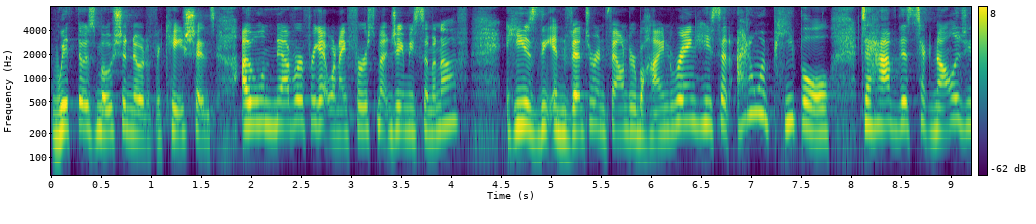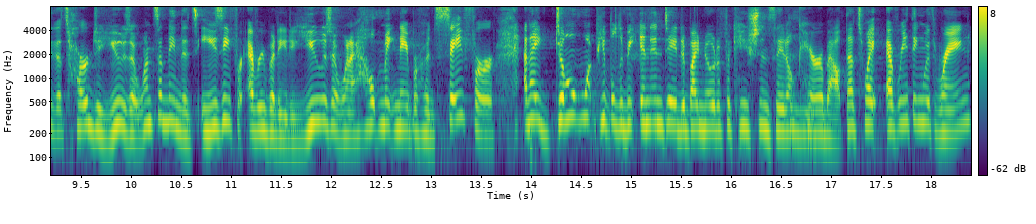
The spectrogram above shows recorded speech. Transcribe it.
with those motion notifications. I will never forget when I first met Jamie Siminoff. He is the inventor and founder behind Ring. He said, I don't want people to have this technology that's hard to use. I want something that's easy for everybody to use. I want to help make neighborhoods safer. And I don't want people to be inundated by notifications they don't Mm-hmm. care about. That's why everything with Ring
